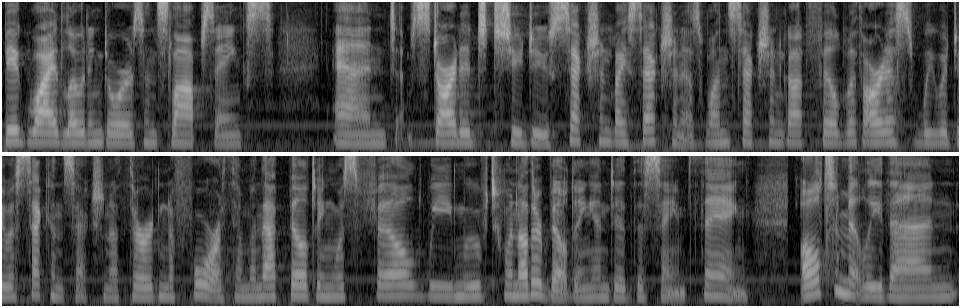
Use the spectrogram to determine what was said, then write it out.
big, wide loading doors and slop sinks and started to do section by section. As one section got filled with artists, we would do a second section, a third, and a fourth. And when that building was filled, we moved to another building and did the same thing. Ultimately, then,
